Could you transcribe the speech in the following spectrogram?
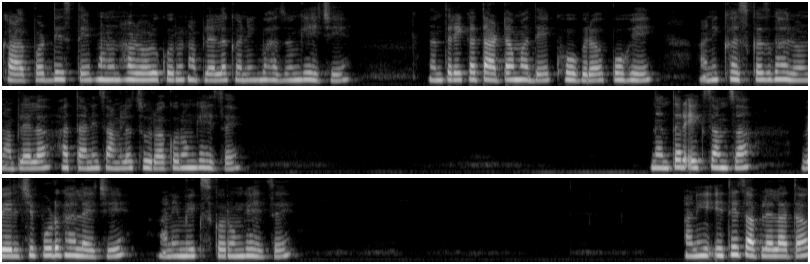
काळपट दिसते म्हणून हळूहळू करून आपल्याला कणिक भाजून घ्यायची. नंतर एका ताटामध्ये खोबरं पोहे आणि खसखस घालून आपल्याला हाताने चांगला चुरा करून घ्यायचा आहे नंतर एक चमचा वेलची पूड घालायची आणि मिक्स करून घ्यायचं आहे आणि इथेच आपल्याला आता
